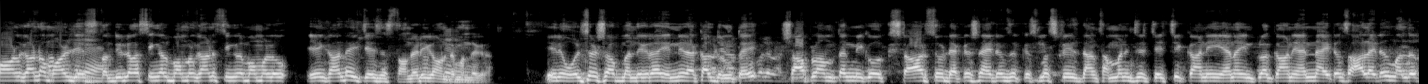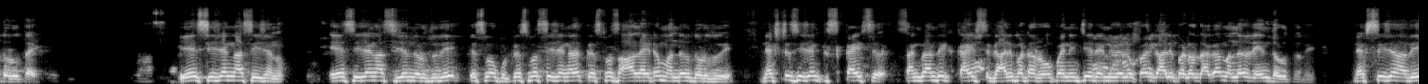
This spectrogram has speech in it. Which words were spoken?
మోడల్ కావాలో మోడల్ చేసిస్తాం. దీంట్లో సింగిల్ బొమ్మలు కావాలి సింగిల్ బొమ్మలు ఏం కావాలంటే ఇది చేసిస్తాం. రెడీగా ఉంటాయి మన దగ్గర. ఇది హోల్సేల్ షాప్ మన దగ్గర ఎన్ని రకాలు దొరుకుతాయి? షాప్లో అమ్ముతాం మీకు stars decoration items Christmas trees దానికి సంబంధించిన చర్చికి కానీ ఏమైనా ఇంట్లో కానీ అన్ని ఐటమ్స్ ఆల్ ఐటమ్స్ మన దగ్గర దొరుకుతాయి. ఏ సీజన్ ఆ సీజన్ ఏ సీజన్ ఆ సీజన్ దొరుకుతుంది? క్రిస్మస్ ఇప్పుడు క్రిస్మస్ సీజన్ కదా క్రిస్మస్ ఆల్ ఐటమ్ మన దగ్గర దొరుకుతుంది. నెక్స్ట్ సీజన్ కైట్స్ సంక్రాంతికి కైట్స్ గాలిపట రూపాయి నుంచి రెండు వేల రూపాయలు గాలిపట దాకా మన దగ్గర రేంజ్ దొరుకుతుంది? నెక్స్ట్ సీజన్ అది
